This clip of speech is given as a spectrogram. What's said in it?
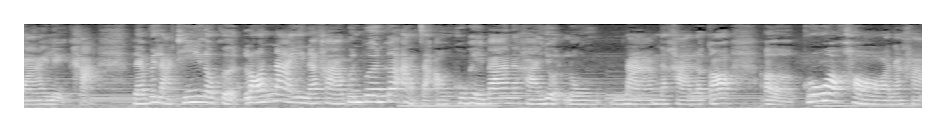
ได้เลยค่ะ และเวลาที่เราเกิดร้อนในนะคะ เพื่อนๆก็อาจจะเอาโคไพบ้านะคะ หยดลงน้ำนะคะ แล้วก็เอ่อกลั้วคอนะคะ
